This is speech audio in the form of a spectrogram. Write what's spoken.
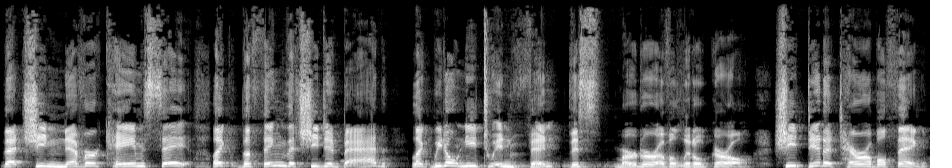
that she never came say like the thing that she did bad like we don't need to invent this murder of a little girl. She did a terrible thing.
